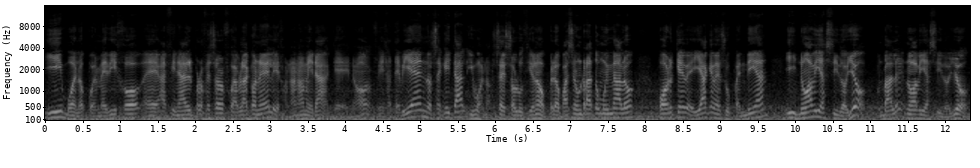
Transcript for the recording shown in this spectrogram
Y bueno, pues me dijo, eh, al final el profesor fue a hablar con él y dijo, no, no, mira, que no, fíjate bien, no sé qué y tal. Y bueno, se solucionó, pero pasé un rato muy malo porque veía que me suspendían y no había sido yo, ¿vale? No había sido yo.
